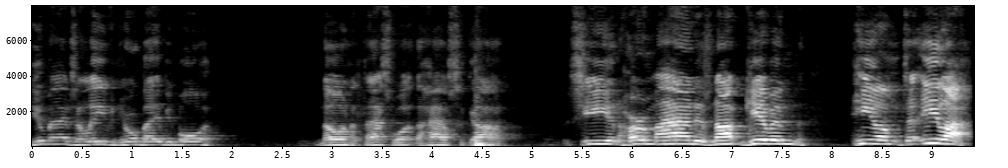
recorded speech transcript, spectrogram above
You imagine leaving your baby boy knowing that that's what the house of God. She in her mind is not giving him to Eli.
